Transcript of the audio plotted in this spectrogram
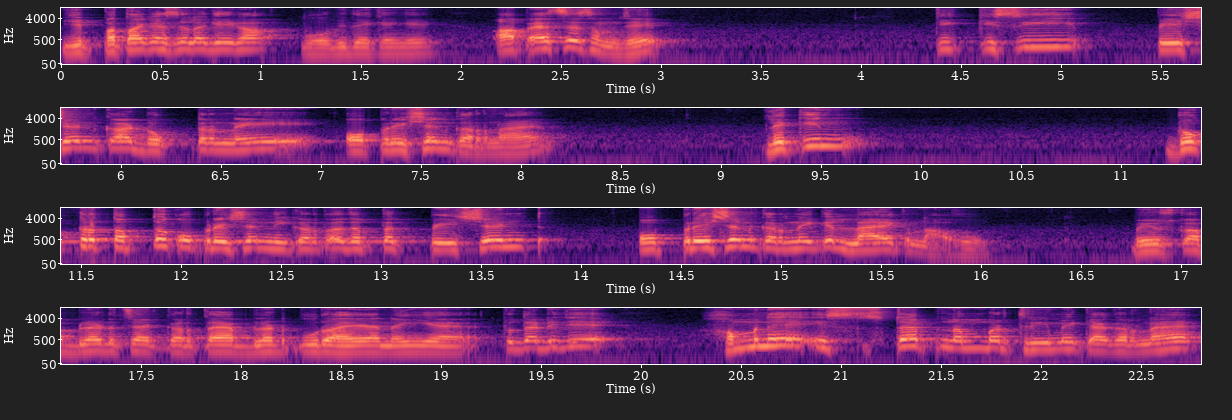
ये पता कैसे लगेगा? वो भी देखेंगे। आप ऐसे समझें कि किसी पेशेंट का डॉक्टर ने ऑपरेशन करना है, लेकिन डॉक्टर तब तक ऑपरेशन नहीं करता जब तक पेशेंट ऑपरेशन करने के लायक ना हो। भाई उसका ब्लड चेक करता है ब्लड पूरा है या नहीं है। तो दैट इज़ ए हमने इस स्टेप नंबर थ्री में क्या करना है?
